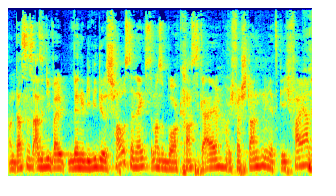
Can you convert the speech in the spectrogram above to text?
Und das ist also die, weil wenn du die Videos schaust, dann denkst du immer so, boah, krass geil, habe ich verstanden, jetzt gehe ich feiern.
